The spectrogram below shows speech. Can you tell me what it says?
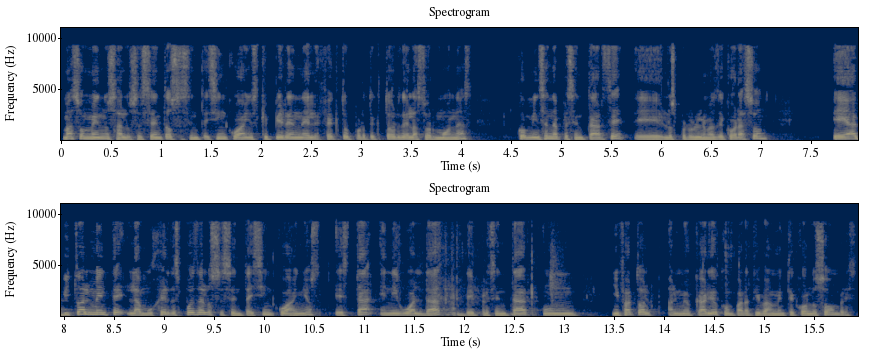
más o menos a los 60 o 65 años que pierden el efecto protector de las hormonas, comienzan a presentarse los problemas de corazón. Eh, habitualmente la mujer después de los 65 años está en igualdad de presentar un infarto al, miocardio comparativamente con los hombres.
